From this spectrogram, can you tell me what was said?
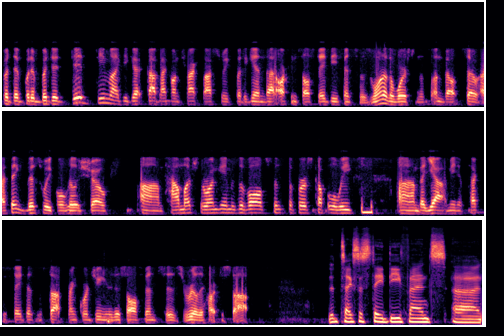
but the, but it, but it did seem like he got, got back on track last week. But again, that Arkansas State defense was one of the worst in the Sun Belt. So I think this week will really show um, how much the run game has evolved since the first couple of weeks. Um, but yeah, I mean, if Texas State doesn't stop Frank Gore Jr., this offense is really hard to stop. The Texas State defense, uh,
